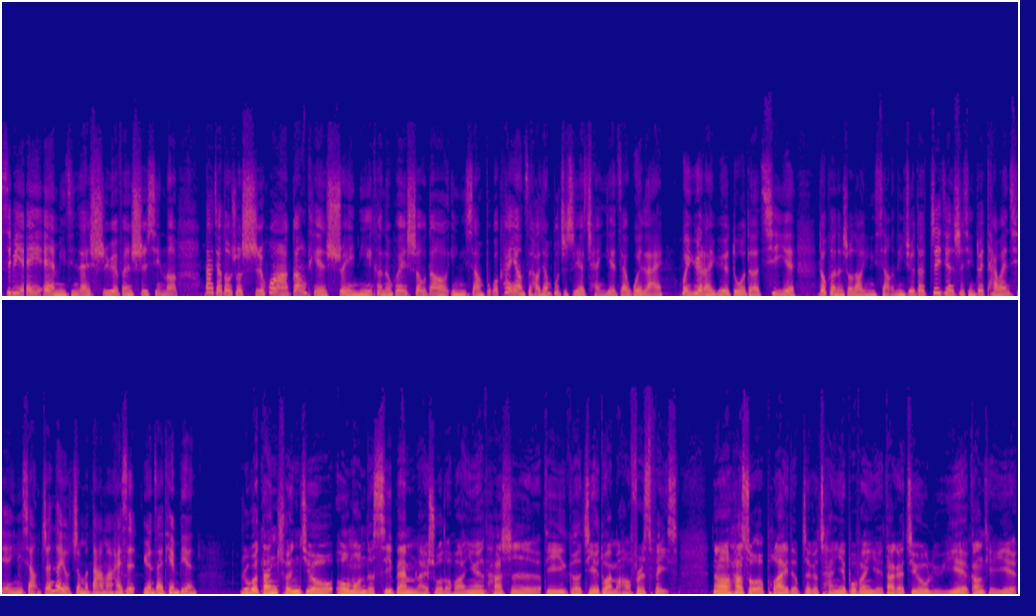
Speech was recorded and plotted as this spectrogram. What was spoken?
CBAM 已经在十月份试行了。大家都说石化、钢铁、水泥可能会受到影响，不过看样子好像不止这些产业，在未来会越来越多的企业都可能受到影响。你觉得这件事情对台湾企业影响真的有这么大吗？还是远在天边？如果单纯就欧盟的 CBAM 来说的话，因为它是第一个阶段嘛，哈，First Phase。那它所 apply 的这个产业部分也大概只有铝业、钢铁业、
